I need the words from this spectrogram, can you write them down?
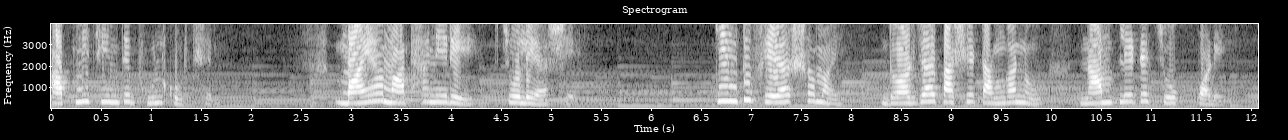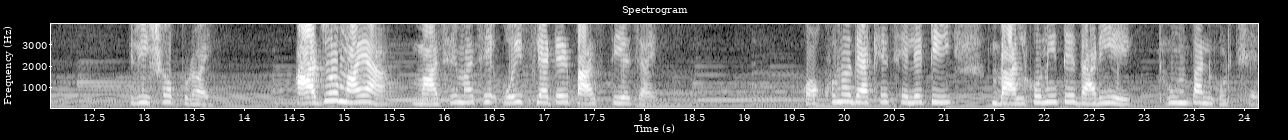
আপনি চিনতে ভুল করছেন। মায়া মাথা নেড়ে চলে আসে। কিন্তু ফেরার সময় দরজার পাশে টাঙ্গানো নাম প্লেটে চোখ পড়ে। ঋষভ রয়, আজও মায়া মাঝে মাঝে ওই ফ্ল্যাটের পাশ দিয়ে যায়। কখনো দেখে ছেলেটি বালকনিতে দাঁড়িয়ে ধূমপান করছে।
